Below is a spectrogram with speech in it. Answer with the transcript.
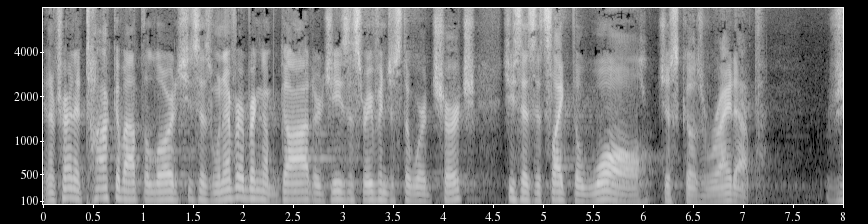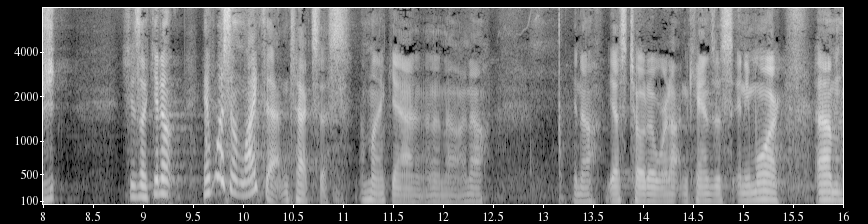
and I'm trying to talk about the Lord, she says, whenever I bring up God or Jesus or even just the word church, she says, it's like the wall just goes right up. She's like, you know, it wasn't like that in Texas. I'm like, yeah, I know, I know. You know, yes, Toto, we're not in Kansas anymore. Um,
